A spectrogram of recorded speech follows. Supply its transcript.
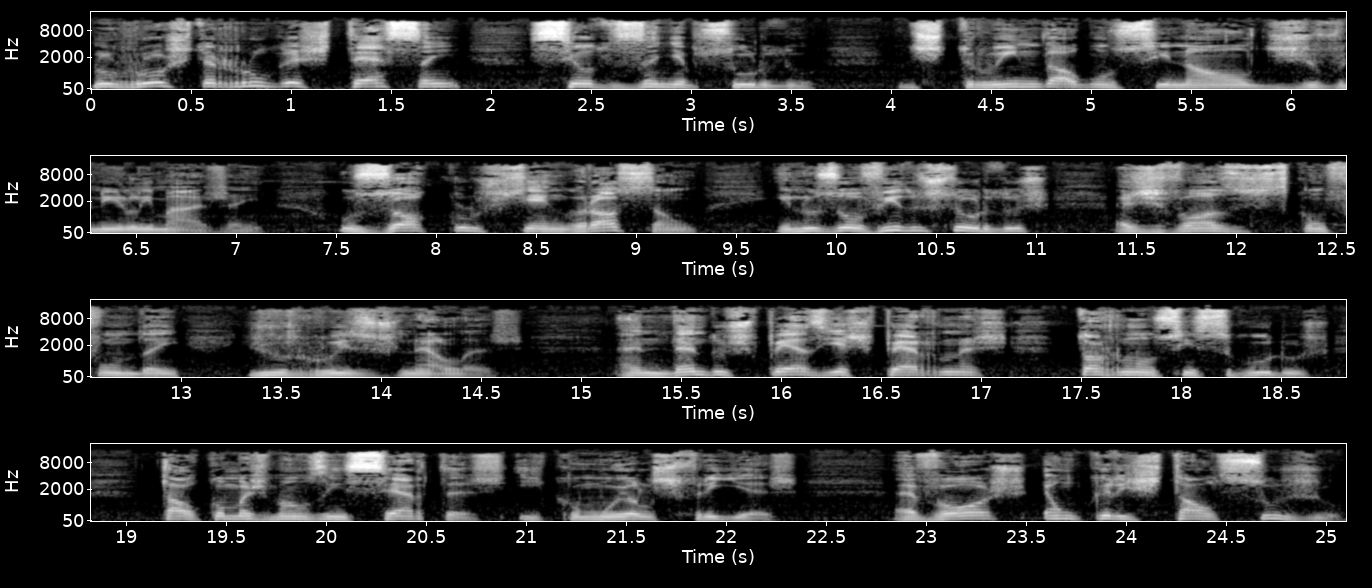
No rosto arrugas tecem seu desenho absurdo, destruindo algum sinal de juvenil imagem. Os óculos se engrossam e nos ouvidos surdos as vozes se confundem e os ruízos nelas. Andando os pés e as pernas tornam-se inseguros, tal como as mãos incertas e como eles frias. A voz é um cristal sujo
